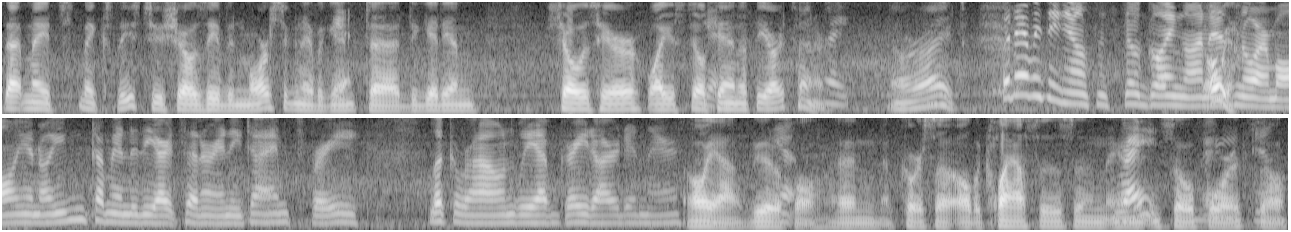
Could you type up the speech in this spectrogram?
that makes makes these two shows even more significant uh, to get in shows here while you still Yes. can at the art center. Right. All right. But everything else is still going on Oh, as yeah. normal. You know, you can come into the art center anytime. It's free. Look around. We have great art in there. so- Oh yeah, beautiful. And of course uh, all the classes and, and Right. so right, forth. yeah. So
